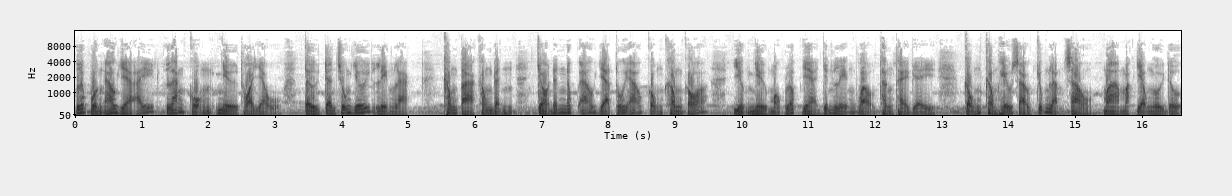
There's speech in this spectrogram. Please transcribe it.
Lớp quần áo da ấy láng cuộn như thoa dầu, từ trên xuống dưới liền lạc, không tà không định, cho đến nút áo và túi áo cũng không có, dường như một lớp da dính liền vào thân thể vậy. Cũng không hiểu sao chúng làm sao mà mặc vào người được.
